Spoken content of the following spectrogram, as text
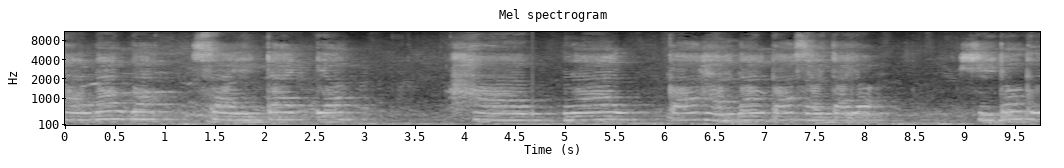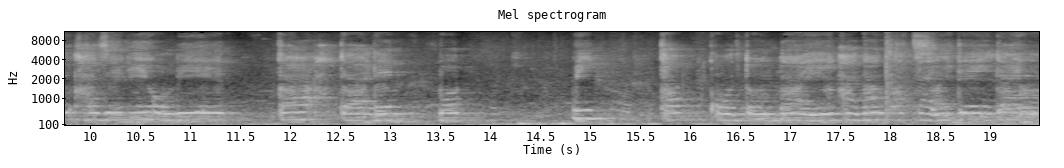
花が咲いたよ。花が花が咲いたよ。ひどく風に怯えた誰も見たことない花が咲いていたよ。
